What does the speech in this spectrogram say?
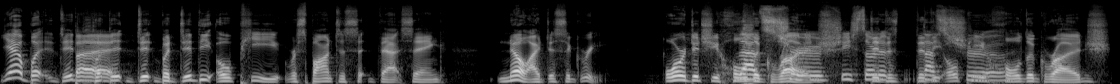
Yeah, but did but, But- did, did but did the OP respond to that saying, "No, I disagree," or did she hold That's a true. grudge? She sort did the, did the OP true. hold a grudge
